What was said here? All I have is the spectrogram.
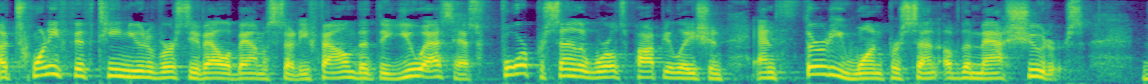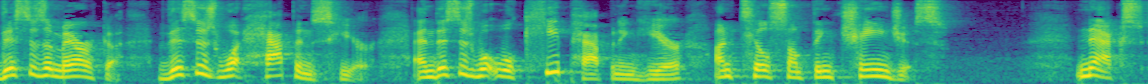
A 2015 University of Alabama study found that the U.S. has 4% of the world's population and 31% of the mass shooters. This is America. This is what happens here. And this is what will keep happening here until something changes. Next,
